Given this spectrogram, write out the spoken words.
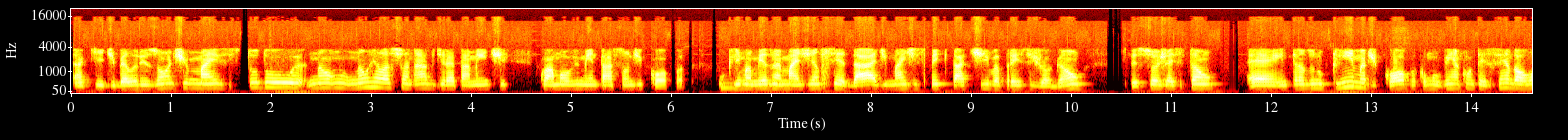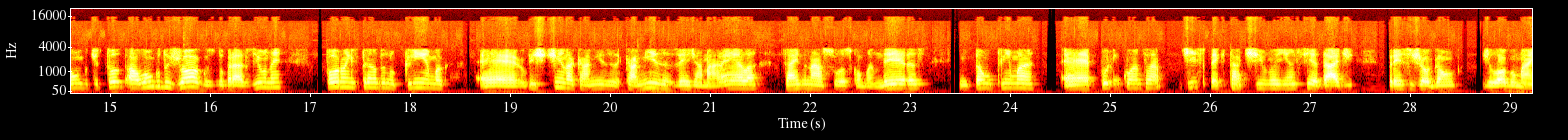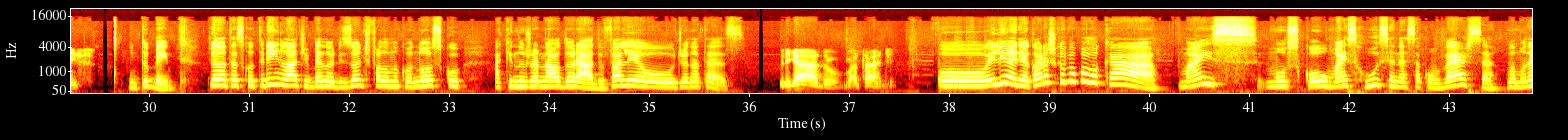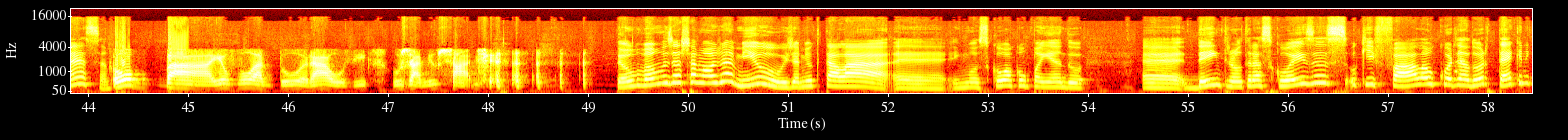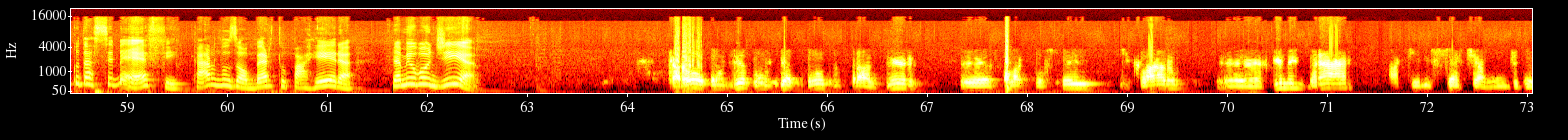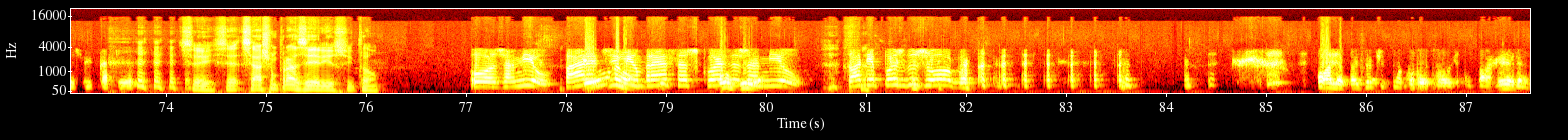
aqui de Belo Horizonte, mas tudo não, não relacionado diretamente com a movimentação de Copa. O clima mesmo é mais de ansiedade, mais de expectativa para esse jogão. As pessoas já estão é, entrando no clima de Copa, como vem acontecendo ao longo de todo, ao longo dos jogos do Brasil, né? Foram entrando no clima, é, vestindo a camisa, camisas verde e amarela, saindo nas suas com bandeiras. Então, o clima é, por enquanto, de expectativa e ansiedade para esse jogão de logo mais. Muito bem. Jonatas Cotrim, lá de Belo Horizonte, falando conosco aqui no Jornal Dourado. Valeu, Jonatas. Obrigado. Boa tarde. Ô, Eliane, agora acho que eu vou colocar mais Moscou, mais Rússia nessa conversa. Vamos nessa? Oba! Eu vou adorar ouvir o Jamil Chad. então vamos já chamar o Jamil. O Jamil que está lá é, em Moscou acompanhando, é, dentre outras coisas, o que fala o coordenador técnico da CBF, Carlos Alberto Parreira. Jamil, bom dia. Carol, bom dia, bom dia a todos. Prazer é, falar com vocês e, claro, é, relembrar aquele 7x1 de 2014. Sei. Você acha um prazer isso, então? Ô, Jamil, para Eu de não. lembrar essas coisas, Jamil. Só depois do jogo. Olha, mas eu tive uma conversa hoje com o Parreira,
